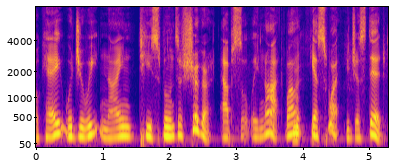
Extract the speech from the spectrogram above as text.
Okay, would you eat nine teaspoons of sugar? Absolutely not. Well, guess what? You just did.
